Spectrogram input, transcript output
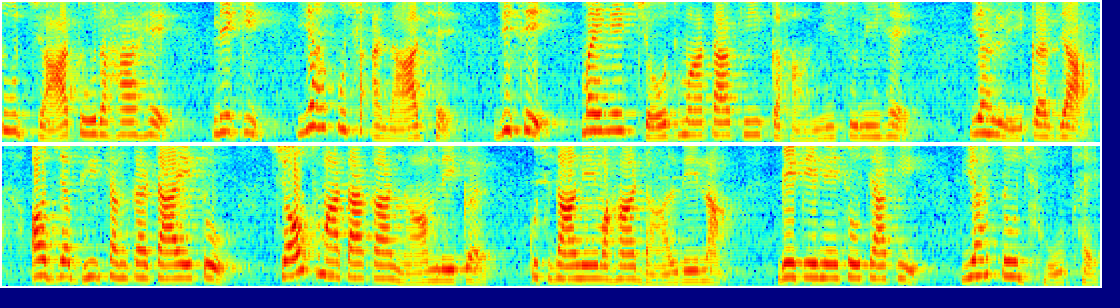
तू जा तो रहा है, लेकिन यह कुछ अनाज है, जिसे मैंने चौथ माता की कहानी सुनी है। यह लेकर जा, और जब भी संकट आए तो चौथ माता का नाम लेकर कुछ दाने वहाँ डाल देना। बेटे ने सोचा कि यह तो झूठ है,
